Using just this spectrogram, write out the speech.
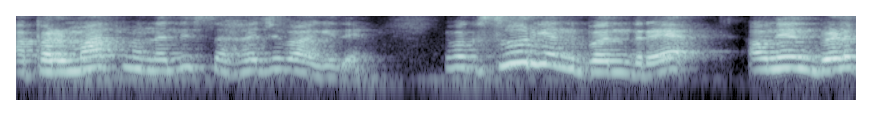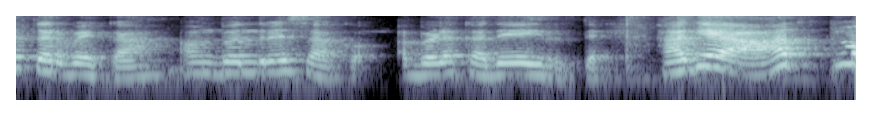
ಆ ಪರಮಾತ್ಮನಲ್ಲಿ ಸಹಜವಾಗಿದೆ. ಇವಾಗ ಸೂರ್ಯನ್ ಬಂದ್ರೆ ಅವನೇನ್ ಬೆಳಕು ತರ್ಬೇಕಾ? ಅವನ್ ಬಂದ್ರೆ ಸಾಕು. ಆ ಬೆಳಕು ಅದೇ ಇರುತ್ತೆ. ಹಾಗೆ ಆತ್ಮ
